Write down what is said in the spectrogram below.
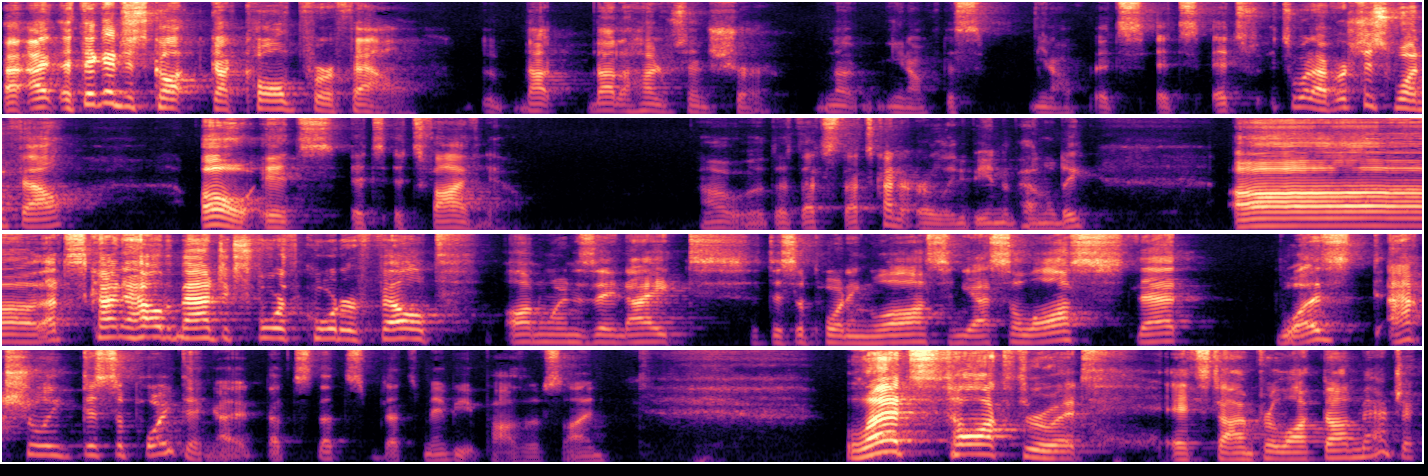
I, I think I just got got called for a foul. Not not 100 percent sure. Not you know this. You know it's it's it's it's whatever. It's just one foul. Oh, it's it's it's five now. Oh, that, that's that's kind of early to be in the penalty. Uh, that's kind of how the Magic's fourth quarter felt on Wednesday night. Disappointing loss, and yes, a loss that was actually disappointing. I, that's that's that's maybe a positive sign. Let's talk through it. It's time for Locked On Magic.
